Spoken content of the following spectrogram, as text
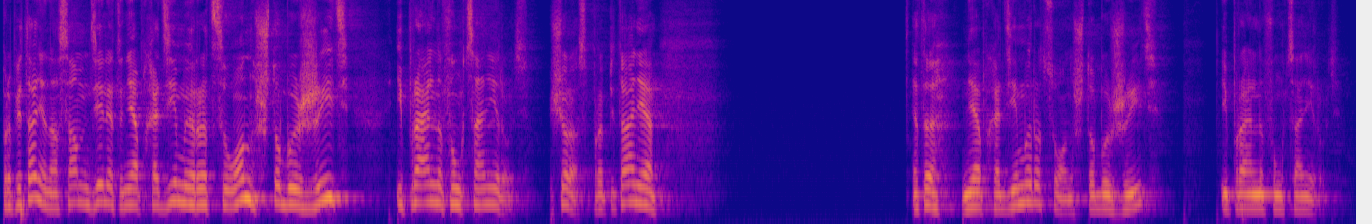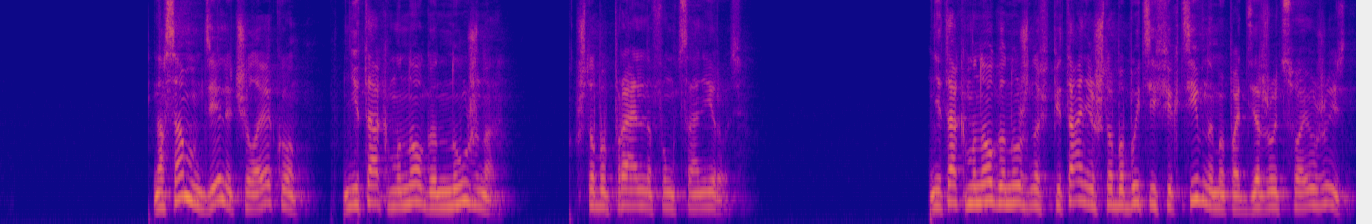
Пропитание на самом деле это необходимый рацион, чтобы жить и правильно функционировать. Еще раз, пропитание это необходимый рацион, чтобы жить и правильно функционировать. На самом деле человеку не так много нужно, чтобы правильно функционировать. Не так много нужно в питании, чтобы быть эффективным и поддерживать свою жизнь.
